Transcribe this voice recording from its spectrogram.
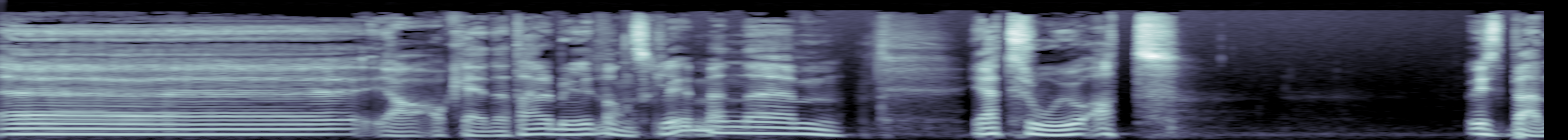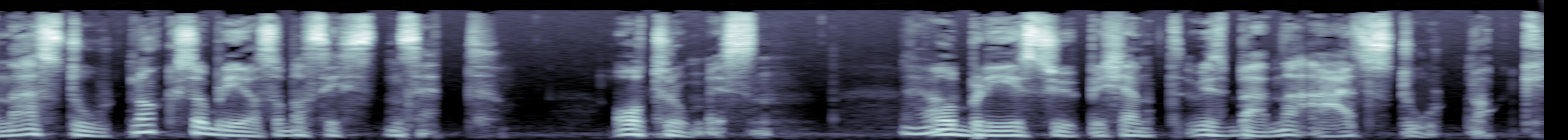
øh, Ja, ok, dette her blir litt vanskelig, men øh, jeg tror jo at hvis bandet er stort nok, så blir også bassisten sett. Og trommisen. Ja. Og blir superkjent hvis bandet er stort nok.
